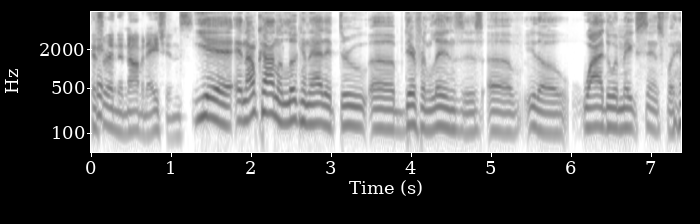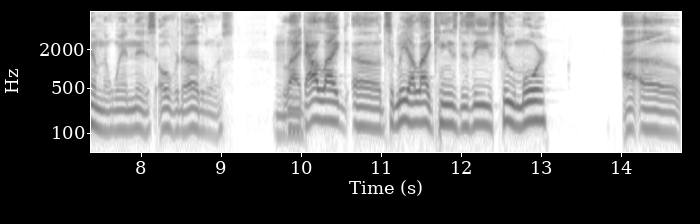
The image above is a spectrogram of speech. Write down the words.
considering the nominations. yeah, and I'm kind of looking at it through uh different lenses of you know why do it make sense for him to win this over the other ones. Mhm. Like I like uh to me I like King's Disease 2 more. I uh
